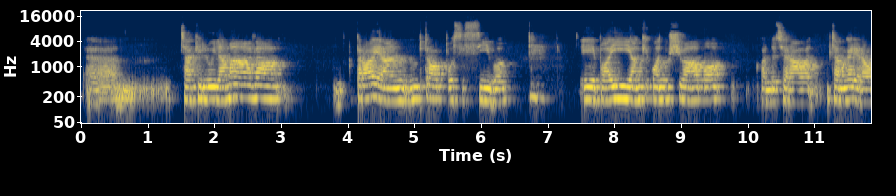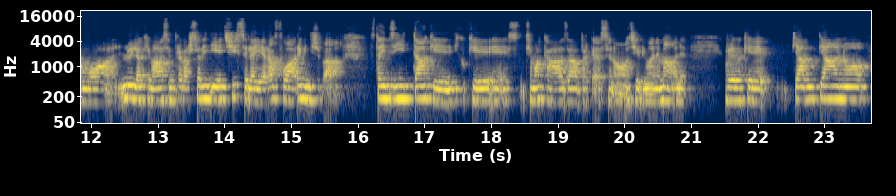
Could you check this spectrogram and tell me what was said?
ehm, cioè che lui l'amava, però era troppo ossessivo. E poi anche quando uscivamo, quando c'era, cioè magari eravamo, lui la chiamava sempre verso le 10, se lei era fuori mi diceva stai zitta che dico che siamo a casa perché sennò ci rimane male. Credo che pian piano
